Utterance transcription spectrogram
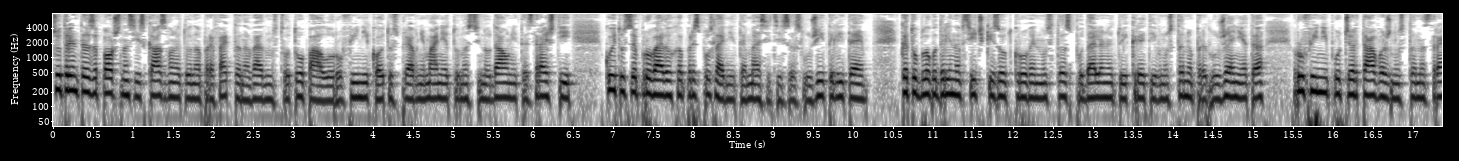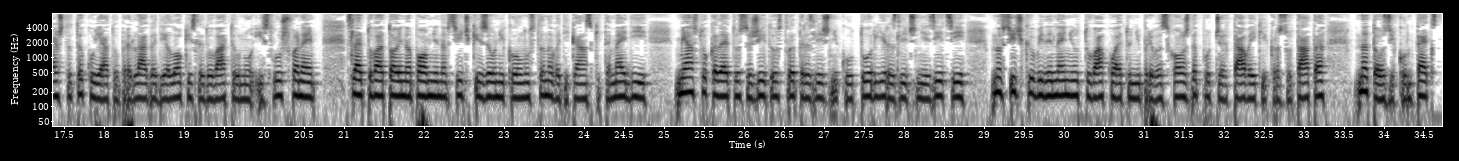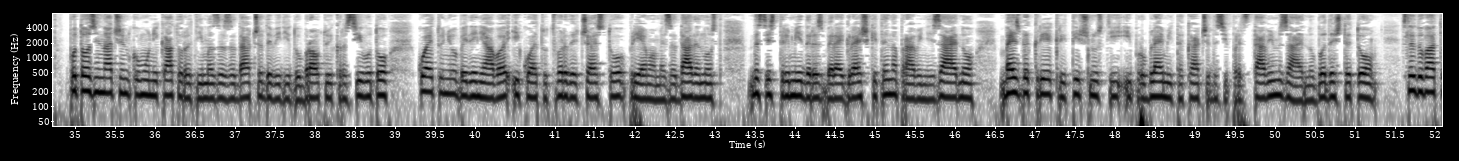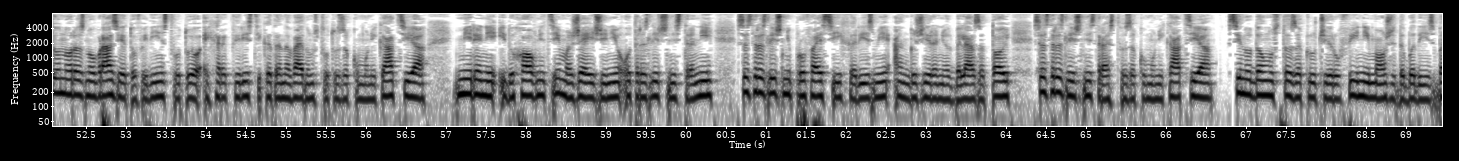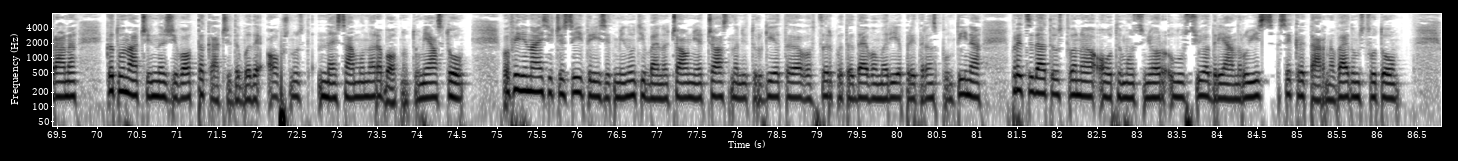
Сутринта започна с изказването на префекта на ведомството Пауло Рофини, който спря вниманието на синодалните срещи, които се проведоха през последните месеци с служителите. Като благодари на всички за откровенността, споделянето и креативността на предложенията, Руфини подчерта важността на срещата, която предлага диалог и следователно изслушване. След това той напомни на всички за уникалността на ватиканските медии, място където съжителстват различни култури различни езици, но всички обединени от това, което ни превъзхожда, подчертавайки красотата на този контекст. По този начин комуникаторът има за задача да види доброто и красивото, което ни обединява и което твърде често приемаме за даденост, да се стреми да разбере грешките, направени заедно, без да крие критичности и проблеми, така че да си представим заедно бъдещето. Следователно, разнообразието в единството е характеристиката на ведомството за комуникация, мирени и духовници, мъже и жени от различни страни, с различни професии и харизми, ангажирани отбеляза той, с различни средства за комуникация. Синодълността за ключи Руфини може да бъде избрана като начин на живот, така че да бъде общност не само на работното място. В 11 часа и 30 минути бе началният час на литургията в църквата Дева Мария при Транспонтина, председателствана от монсеньор Лусио Адриан Руис, секретар на ведомството.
